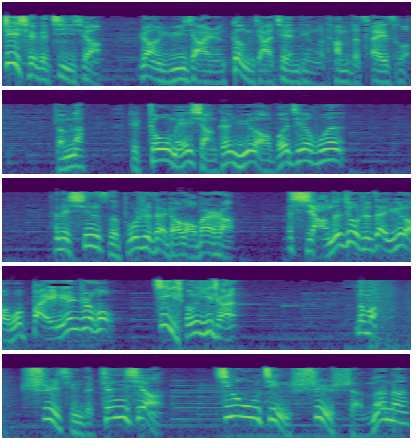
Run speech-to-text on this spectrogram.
这些个迹象让于家人更加坚定了他们的猜测。什么呢？这周梅想跟于老伯结婚，他那心思不是在找老伴上，他想的就是在于老伯百年之后继承遗产。那么，事情的真相究竟是什么呢？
